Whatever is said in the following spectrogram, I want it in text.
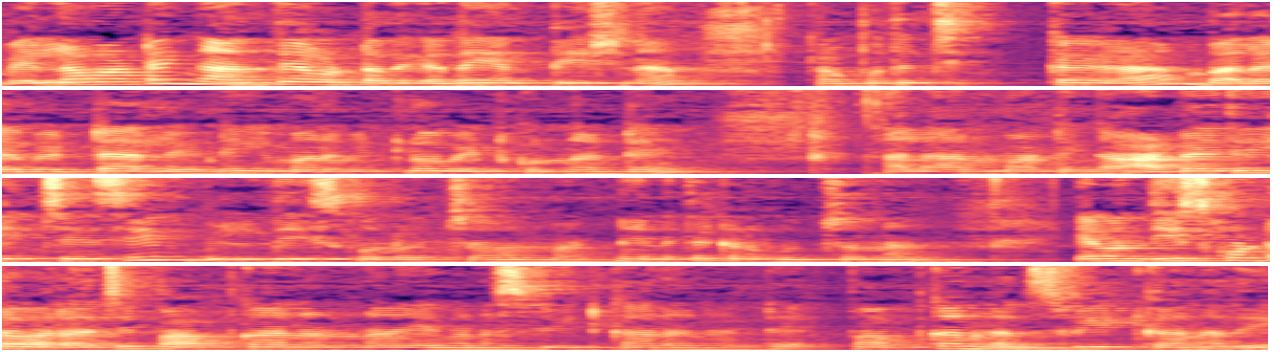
బెల్లం అంటే ఇంకా అంతే ఉంటుంది కదా ఎంత వేసినా కాకపోతే చిక్కగా భలే పెట్టారులేండి. మనం ఇంట్లో పెట్టుకున్నట్టే. అలా అనమాట ఇంకా ఆర్డర్ అయితే ఇచ్చేసి బిల్ తీసుకొని వచ్చాం అనమాట నేనైతే ఇక్కడ కూర్చున్నా. ఏమైనా తీసుకుంటావా రాజీ? పాప్కార్న్ అన్నా ఏమైనా స్వీట్ కార్న్ అని అంటే పాప్కార్న్ కాదు స్వీట్ కార్న్ అది.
